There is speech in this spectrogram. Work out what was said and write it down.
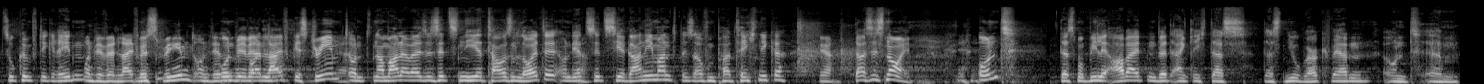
zukünftig reden. Und wir werden live müssen. gestreamt. Und wir, und wir werden live gestreamt. Ja. Und normalerweise sitzen hier tausend Leute und jetzt ja. sitzt hier gar niemand, bis auf ein paar Techniker. Ja. Das ist neu. und das mobile Arbeiten wird eigentlich das, das New Work werden. Und ähm,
